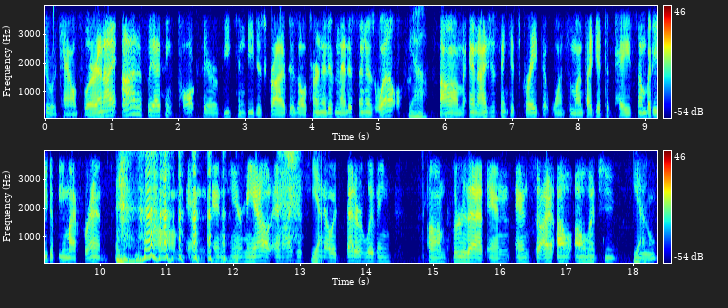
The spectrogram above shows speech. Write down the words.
to a counselor. And I honestly, I think talk therapy can be described as alternative medicine as well. Yeah. Um, and I just think it's great that once a month I get to pay somebody to be my friend um, and, and hear me out. And I just, Yeah. you know, it's better living um, through that. And and so I, I'll I'll let you. Yeah. You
